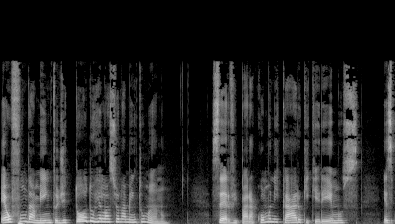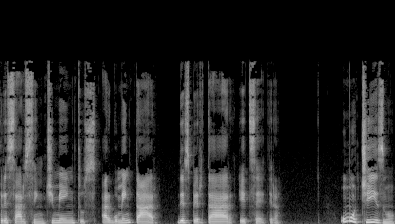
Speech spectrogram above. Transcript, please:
é o fundamento de todo relacionamento humano. Serve para comunicar o que queremos, expressar sentimentos, argumentar, despertar, etc. O mutismo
